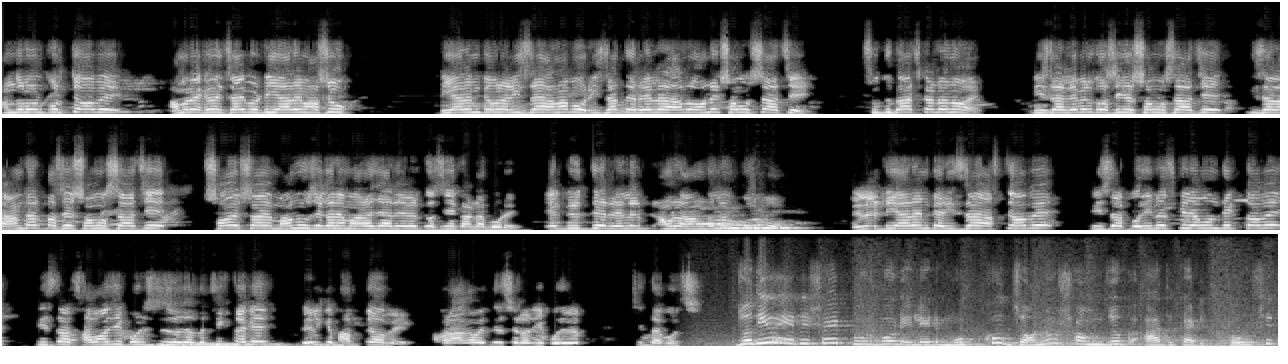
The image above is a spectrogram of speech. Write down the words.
আন্দোলন করতে হবে। আমরা এখানে চাইব ডিআরএম আসুক। ডিআরএম কে আমরা রিসায় আনাবো। রিসাতে রেলের আরও অনেক সমস্যা আছে। শুধু গাছ কাটা নয়, রিসা লেভেল ক্রসিং এর সমস্যা আছে, রিসার আন্ডারপাসের সমস্যা আছে। শয়ে শয়ে মানুষ এখানে মারা যায় লেভেল ক্রসিং এ কাটা পড়ে। এর বিরুদ্ধে রেলের আমরা আন্দোলন করব। রেলের ডিআরএম কে রিসায় আসতে হবে। রিসার পরিবেশকে যেমন দেখতে হবে রিসার সামাজিক পরিস্থিতি যাতে ঠিক থাকে, রেলকে ভাবতে হবে। আমরা আগামী দিনে সেটা নিয়ে পরিবেশ চিন্তা করছি। যদিও এ বিষয়ে পূর্ব রেলের মুখ্য জনসংযোগ আধিকারিক কৌশিক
